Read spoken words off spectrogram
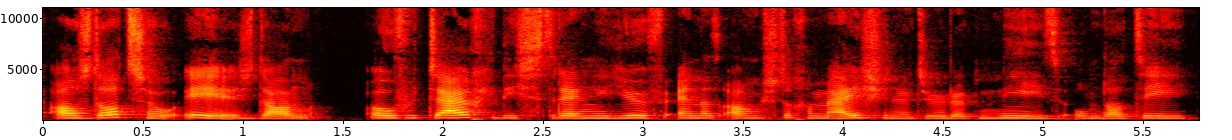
als dat zo is, dan overtuig je die strenge juf en dat angstige meisje natuurlijk niet. Omdat die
